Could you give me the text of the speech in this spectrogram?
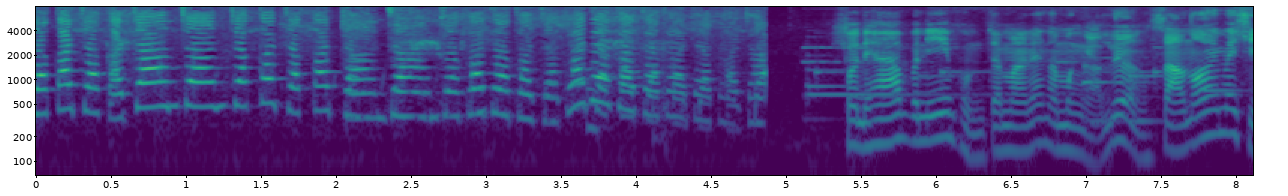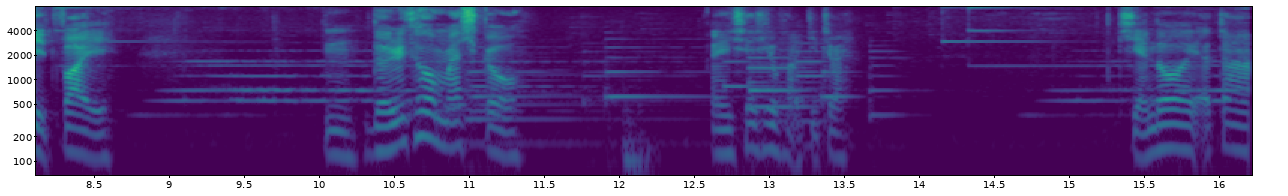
Chaka chaka chan chan chaka chaka chan chan chaka chaka chaka chaka chaka chaka chaka สวัสดีครับ วันนี้ผมจะมาแนะนำมังงะเรื่องสาวน้อยไม่ขีดไฟ The Little Match Girl อันนี้ชื่อชื่อภาษาอังกฤษใช่ไหมเขียนโดยอาจา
